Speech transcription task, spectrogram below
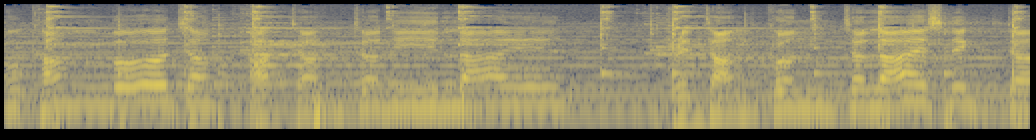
mukham bodham Pritam kuntalai snigda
